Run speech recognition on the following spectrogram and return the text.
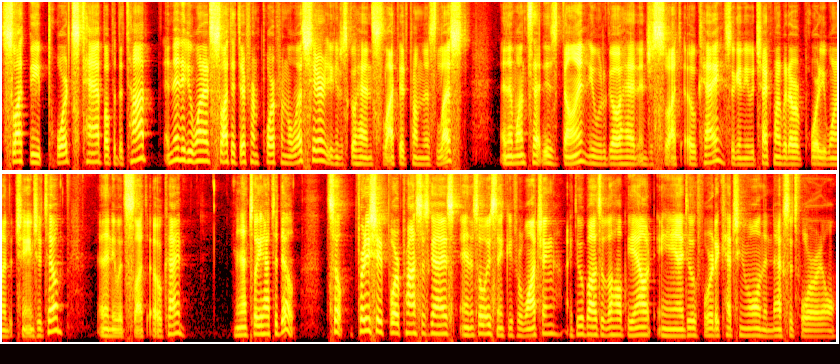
Select the ports tab up at the top. And then if you want to select a different port from the list here, you can just go ahead and select it from this list. And then once that is done, you would go ahead and just select OK. So again, you would check mark whatever port you wanted to change it to. And then you would select OK. And that's all you have to do. So pretty straightforward process, guys. And as always, thank you for watching. I do about to help you out, and I do look forward to catching you all in the next tutorial.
